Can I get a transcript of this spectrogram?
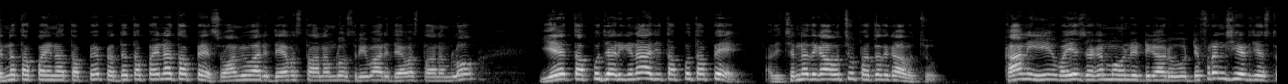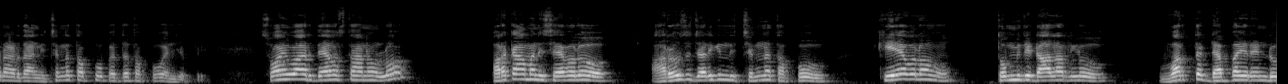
చిన్న తప్పు అయినా తప్పే పెద్ద తప్పు అయినా తప్పే. స్వామివారి దేవస్థానంలో శ్రీవారి దేవస్థానంలో ఏ తప్పు జరిగినా అది తప్పు తప్పే. అది చిన్నది కావచ్చు పెద్దది కావచ్చు. కానీ వైఎస్ జగన్మోహన్ రెడ్డి గారు డిఫరెన్షియేట్ చేస్తున్నాడు దాన్ని. చిన్న తప్పు పెద్ద తప్పు అని చెప్పి. స్వామివారి దేవస్థానంలో పరకామణి సేవలో ఆ రోజు జరిగింది చిన్న తప్పు. కేవలం తొమ్మిది డాలర్లు వర్త్ డెబ్బై రెండు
